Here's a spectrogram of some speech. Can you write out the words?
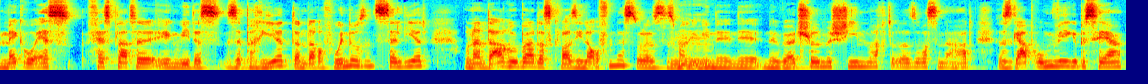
Mac OS Festplatte irgendwie das separiert, dann darauf Windows installiert und dann darüber das quasi laufen lässt oder dass, dass man mhm. irgendwie eine, eine, eine, Virtual Machine macht oder sowas in der Art. Also es gab Umwege bisher,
